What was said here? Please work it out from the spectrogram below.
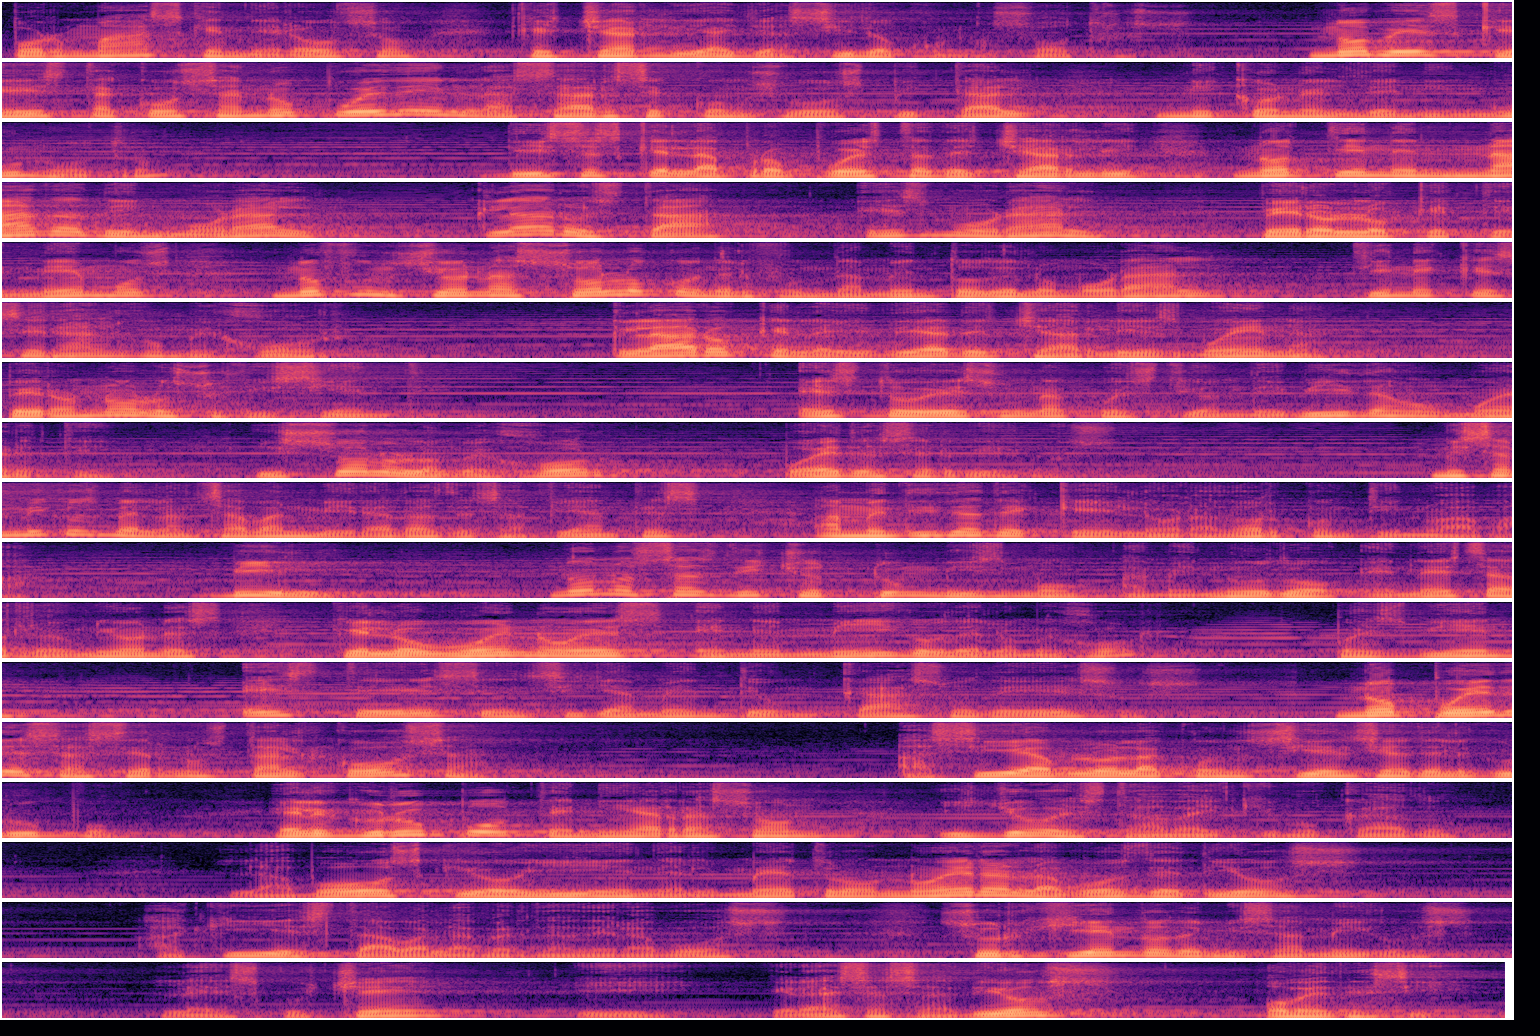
por más generoso que Charlie haya sido con nosotros? ¿No ves que esta cosa no puede enlazarse con su hospital ni con el de ningún otro? Dices que la propuesta de Charlie no tiene nada de inmoral. Claro está, es moral, pero lo que tenemos no funciona solo con el fundamento de lo moral, tiene que ser algo mejor. Claro que la idea de Charlie es buena, pero no lo suficiente. Esto es una cuestión de vida o muerte, y solo lo mejor puede servirnos. Mis amigos me lanzaban miradas desafiantes a medida de que el orador continuaba. Bill, ¿no nos has dicho tú mismo a menudo en estas reuniones que lo bueno es enemigo de lo mejor? Pues bien, este es sencillamente un caso de esos. No puedes hacernos tal cosa. Así habló la conciencia del grupo. El grupo tenía razón y yo estaba equivocado. La voz que oí en el metro no era la voz de Dios. Aquí estaba la verdadera voz, surgiendo de mis amigos. La escuché y, gracias a Dios, obedecí.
